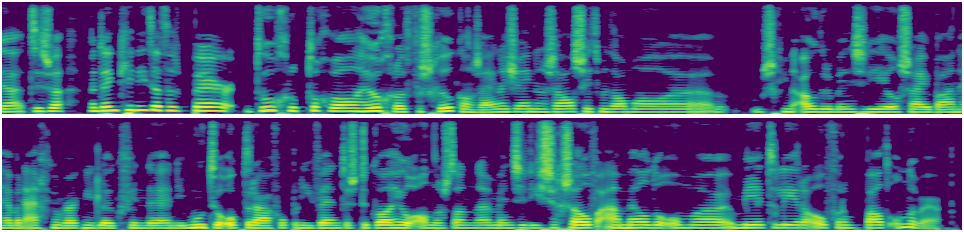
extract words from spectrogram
ja. Het is wel. Maar denk je niet dat het per doelgroep toch wel een heel groot verschil kan zijn? Als jij in een zaal zit met allemaal eh, misschien oudere mensen die heel saaie baan hebben en eigenlijk hun werk niet leuk vinden en die moeten opdraven op een event, is natuurlijk wel heel anders dan eh, mensen die zichzelf aanmelden om eh, meer te leren over een bepaald onderwerp.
